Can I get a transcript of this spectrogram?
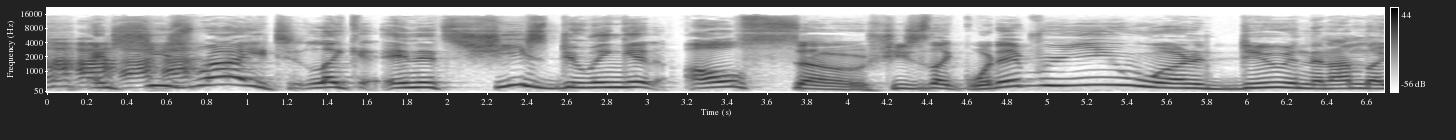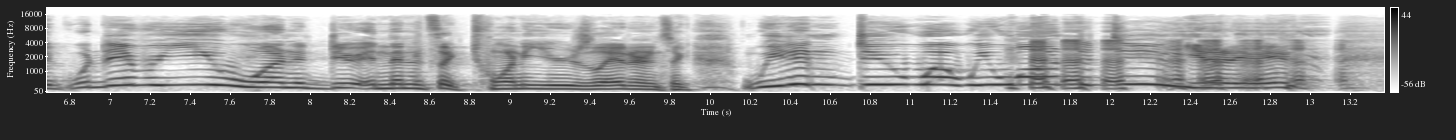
And she's right. Like and it's she's doing it also. She's like whatever you want to do and then i'm like whatever you want to do and then it's like 20 years later and it's like we didn't do what we wanted to do. You know what i mean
